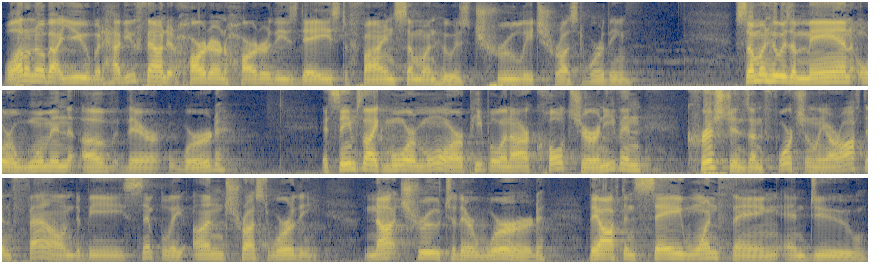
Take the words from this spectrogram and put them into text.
Well, I don't know about you, but have you found it harder and harder these days to find someone who is truly trustworthy? Someone who is a man or a woman of their word? It seems like more and more people in our culture, and even Christians, unfortunately, are often found to be simply untrustworthy, not true to their word. They often say one thing and do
